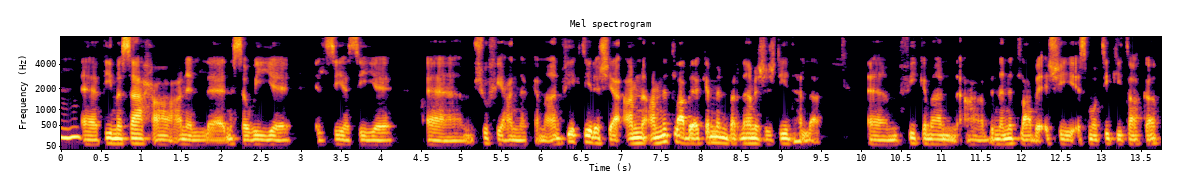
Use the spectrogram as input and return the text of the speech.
اهم، آآ في مساحة عن النسوية، السياسية، آمم شو في عندنا كمان؟ في كتير أشياء. عم عم نطلع بكم من برنامج جديد آمم في كمان ع بدنا نطلع بإشي اسمه تيكي تاكا.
